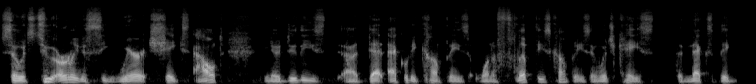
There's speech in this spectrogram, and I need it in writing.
So it's too early to see where it shakes out. You know, do these uh, debt equity companies want to flip these companies? In which case, the next big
